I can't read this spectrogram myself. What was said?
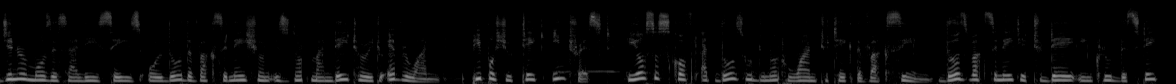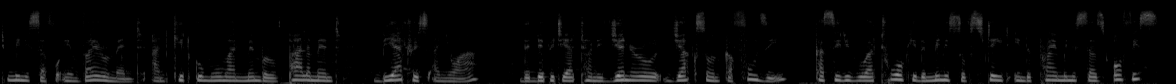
General Moses Ali says although the vaccination is not mandatory to everyone, people should take interest. He also scoffed at those who do not want to take the vaccine. Those vaccinated today include the State Minister for Environment and Kitgum Woman Member of Parliament Beatrice Anywar, the Deputy Attorney General Jackson Kafuuzi, Kasirivu Atwooki, the Minister of State in the Prime Minister's office,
